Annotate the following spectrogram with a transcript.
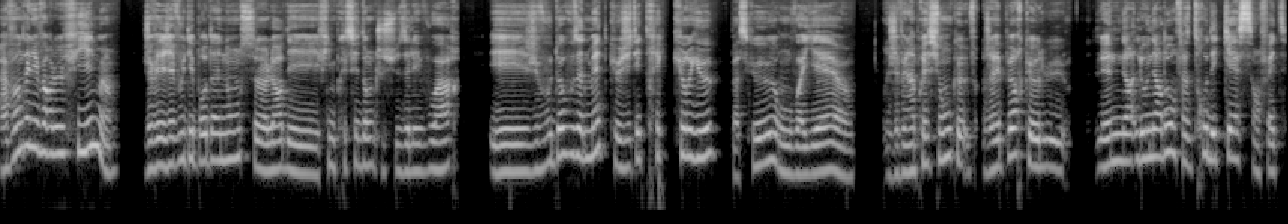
Avant d'aller voir le film, j'avais déjà vu des bandes annonces euh, lors des films précédents que je suis allé voir. Et je vous dois vous admettre que j'étais très curieux parce que on voyait. euh, j'avais l'impression que. J'avais peur que le- Leonardo en fasse trop des caisses en fait.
